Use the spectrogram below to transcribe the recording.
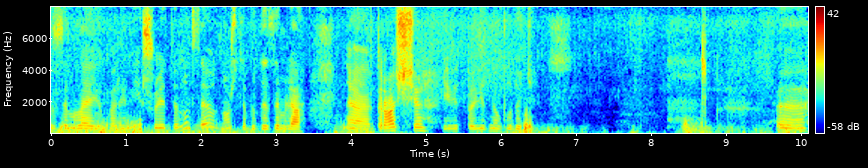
з землею перемішується. Ну, все одно ж це буде земля е, краще і відповідно будуть е,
